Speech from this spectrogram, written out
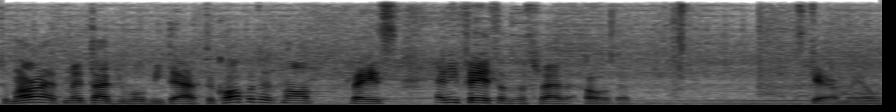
Tomorrow at midnight you will be dead. The corporal did not place any faith in the threat. Oh, the scare mail.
